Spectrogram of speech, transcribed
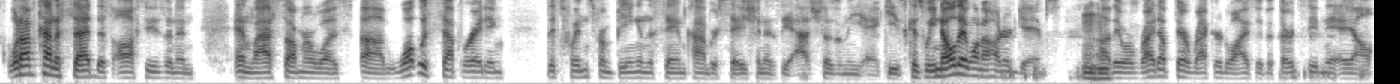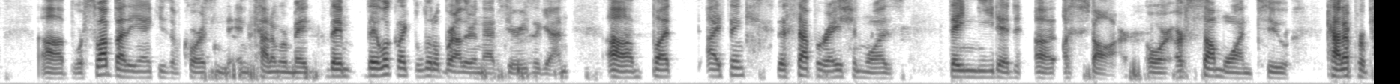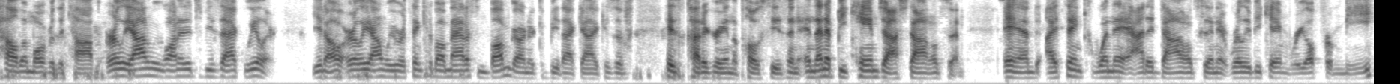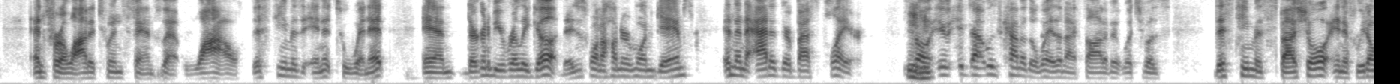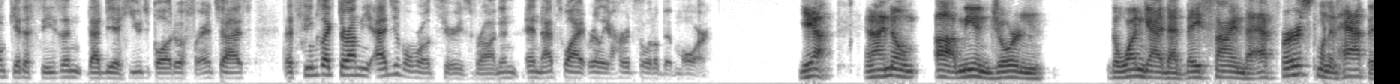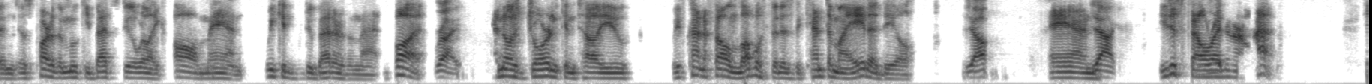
what I've kind of said this offseason and and last summer was uh, what was separating the Twins from being in the same conversation as the Astros and the Yankees because we know they won 100 games. Mhm. Uh, they were right up there record wise. They're the third seed in the AL. Uh, were swept by the Yankees, of course, and, and kind of were made. They they look like the little brother in that series again. Uh, but I think the separation was they needed a, a star or or someone to kind of propel them over the top. Early on, we wanted it to be Zack Wheeler. You know, early on we were thinking about Madison Bumgarner could be that guy because of his pedigree in the postseason, and then it became Josh Donaldson. And I think when they added Donaldson, it really became real for me and for a lot of Twins fans that wow, this team is in it to win it, and they're going to be really good. They just won 101 games and then added their best player. So mm-hmm. it, it, that was kind of the way that I thought of it, which was this team is special, and if we don't get a season, that'd be a huge blow to a franchise that seems like they're on the edge of a World Series run, and and that's why it really hurts a little bit more. Yeah, and I know uh, me and Jordan, the one guy that they signed that at first when it happened as part of the Mookie Betts deal, we're like, oh man, we could do better than that. But right, I know as Jordan can tell you, we've kind of fell in love with it as the Kenta Maeda deal. Yep. And yeah, he just fell right in our lap.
